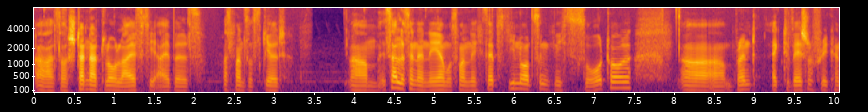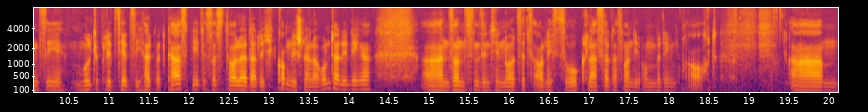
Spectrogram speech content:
Aber so Standard Low Life CI Builds, was man so skillt, ähm, ist alles in der Nähe, muss man nicht. Selbst die Nodes sind nicht so toll. Äh, Brand Activation Frequency multipliziert sich halt mit Car-Speed, ist das Tolle. Dadurch kommen die schneller runter, die Dinge. Äh, ansonsten sind die Nodes jetzt auch nicht so klasse, dass man die unbedingt braucht. Ähm,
